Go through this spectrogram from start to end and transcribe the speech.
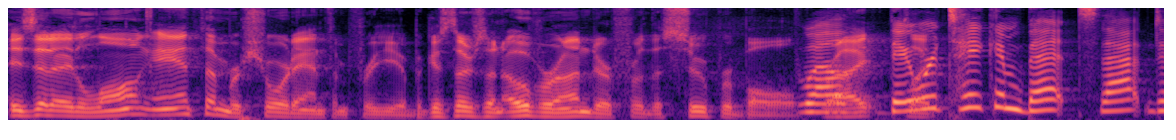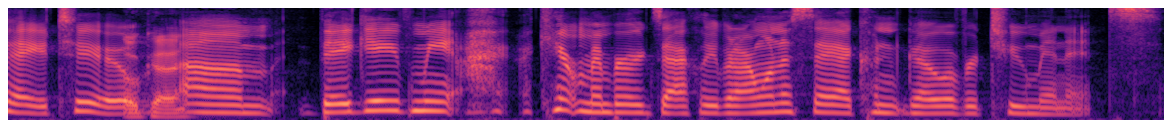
Is it a long anthem or short anthem for you? Because there's an over under for the Super Bowl, Well, right? they Like- were taking bets that day too. Okay. Um, they gave me I, I can't remember exactly, but I want to say I couldn't go over two minutes,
